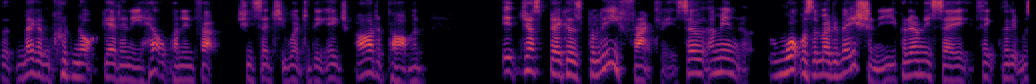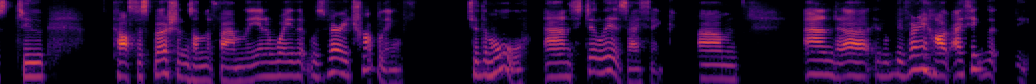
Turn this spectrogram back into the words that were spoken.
that Meghan could not get any help, and in fact she said she went to the HR department. It just beggars belief, frankly. So, I mean, what was the motivation? You could only say, think that it was to cast aspersions on the family in a way that was very troubling to them all and still is, I think. Um, and uh, it'll be very hard. I think that the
